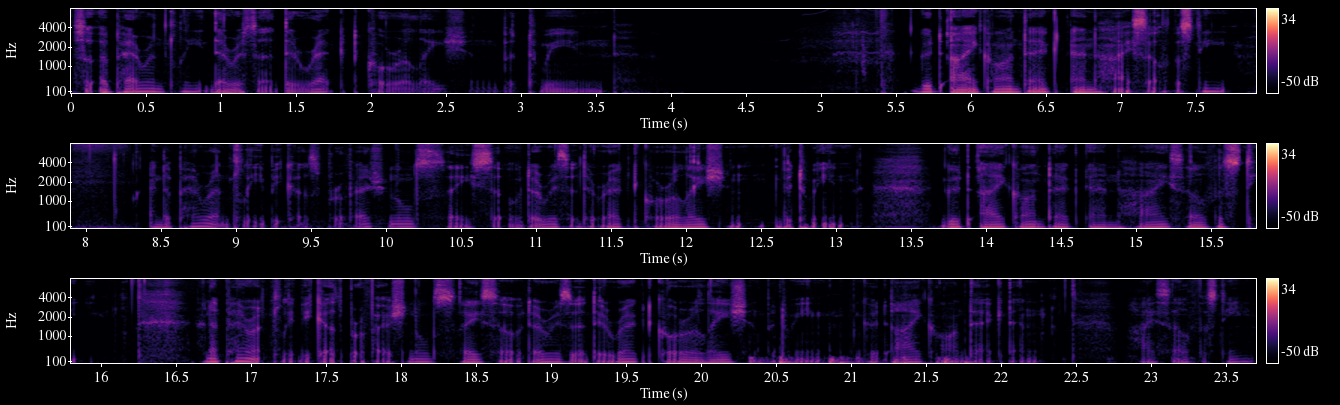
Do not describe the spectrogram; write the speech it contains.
So apparently there is a direct correlation between good eye contact and high self-esteem. And apparently, because professionals say so, there is a direct correlation between good eye contact and high self-esteem. And apparently, because professionals say so, there is a direct correlation between good eye contact and high self-esteem.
